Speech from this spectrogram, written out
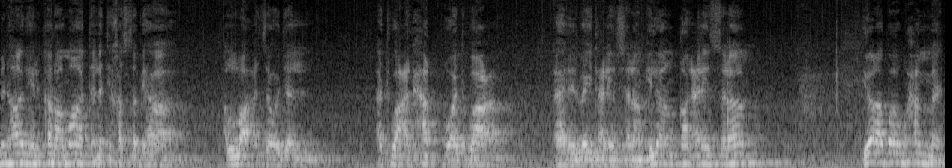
من هذه الكرامات التي خص بها الله عز وجل أتباع الحق وأتباع أهل البيت عليه السلام. إلى أن قال عليه السلام يا أبا محمد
